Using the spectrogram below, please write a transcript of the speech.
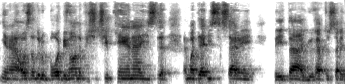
You know, I was a little boy behind the fish and chip counter. I used to, and my dad used to say to me, "Peter, you have to say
